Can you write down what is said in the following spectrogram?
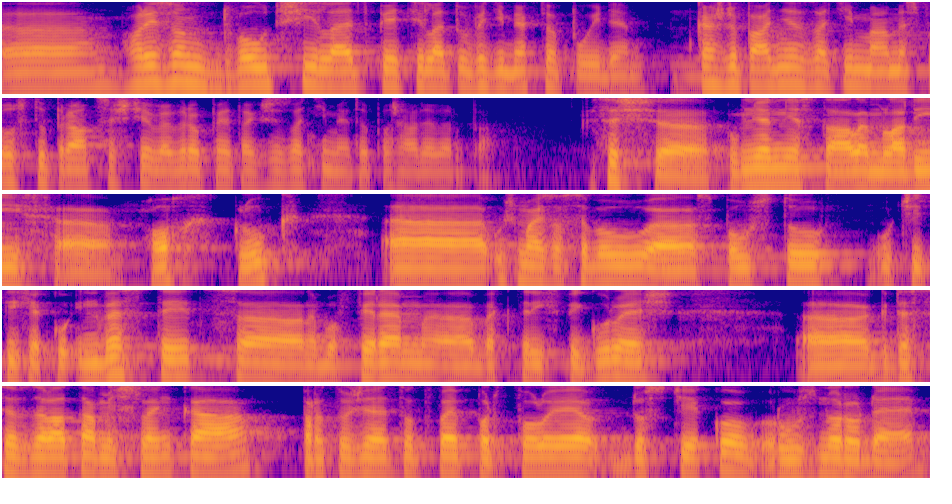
Uh, horizont dvou, tří let, pěti let, uvidím, jak to půjde. Hmm. Každopádně zatím máme spoustu práce ještě v Evropě, takže zatím je to pořád Evropa. Jsi uh, poměrně stále mladý uh, hoch, kluk. Uh, už máš za sebou uh, spoustu určitých jako investic uh, nebo firm, ve kterých figuruješ. Kde se vzala ta myšlenka protože to tvoje portfolio je dosti jako různorodé,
